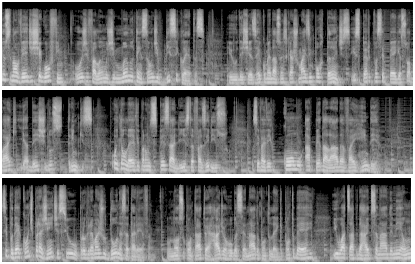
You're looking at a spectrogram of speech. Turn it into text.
E o sinal verde chegou ao fim. Hoje falamos de manutenção de bicicletas. Eu deixei as recomendações que acho mais importantes e espero que você pegue a sua bike e a deixe nos trinques. Ou então leve para um especialista fazer isso. Você vai ver como a pedalada vai render. Se puder, conte pra gente se o programa ajudou nessa tarefa. O nosso contato é radio@senado.leg.br e o WhatsApp da Rádio Senado é 61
